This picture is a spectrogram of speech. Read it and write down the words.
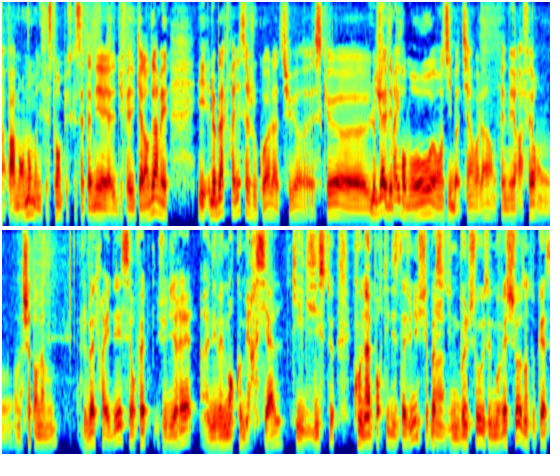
Apparemment non, manifestement, puisque cette année, il y a du fait du calendaire. Mais le Black Friday, ça joue quoi là-dessus euh, Est-ce que euh, le fait des promos, on se dit, bah tiens, voilà, on fait une meilleure affaire, on, achète en amont le Black Friday, c'est en fait, je dirais, un événement commercial qui existe, qu'on a importé des États-Unis. Je ne sais pas si c'est une bonne chose ou une mauvaise chose. En tout cas,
